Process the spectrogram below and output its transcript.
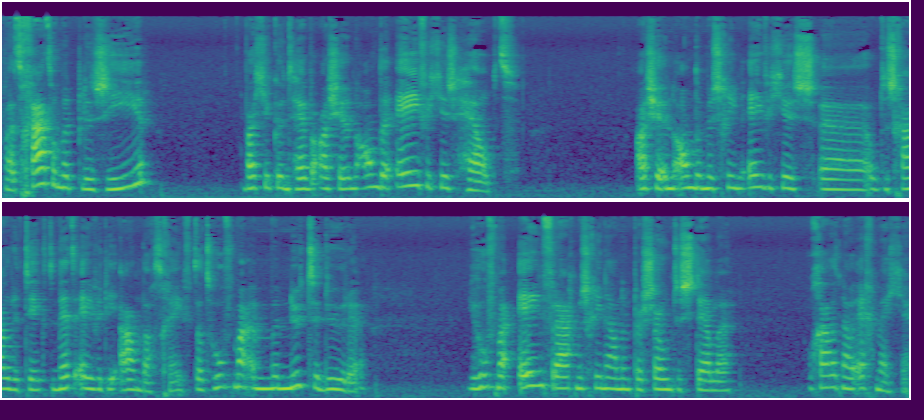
Maar het gaat om het plezier wat je kunt hebben als je een ander eventjes helpt. Als je een ander misschien eventjes uh, op de schouder tikt, net even die aandacht geeft. Dat hoeft maar een minuut te duren. Je hoeft maar één vraag misschien aan een persoon te stellen. Hoe gaat het nou echt met je?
